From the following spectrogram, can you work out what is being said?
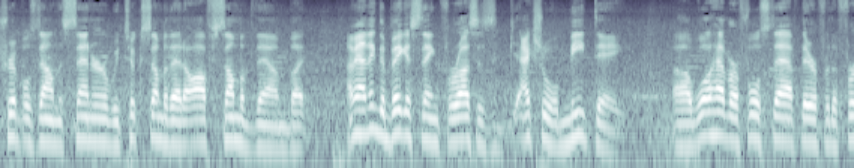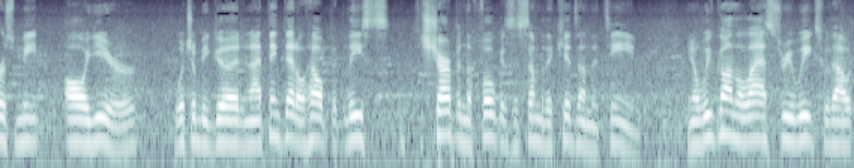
triples down the center. We took some of that off some of them, but I mean I think the biggest thing for us is actual meet day. Uh, we'll have our full staff there for the first meet all year which will be good. And I think that'll help at least sharpen the focus of some of the kids on the team. You know, we've gone the last three weeks without,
